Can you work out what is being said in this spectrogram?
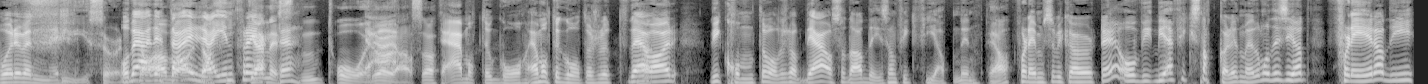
Våre venner. Fy søren. Og det er- da var- da fikk jeg hjertet. nesten tårer i øya, altså. Jeg måtte gå. Jeg måtte gå til slutt. Det Ja. var Vi kom til Valdres. Det er altså da de som fikk Fiaten din. Ja. For dem som ikke har hørt det. Og vi, vi- jeg fikk snakka litt med dem, og de sier at flere av de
